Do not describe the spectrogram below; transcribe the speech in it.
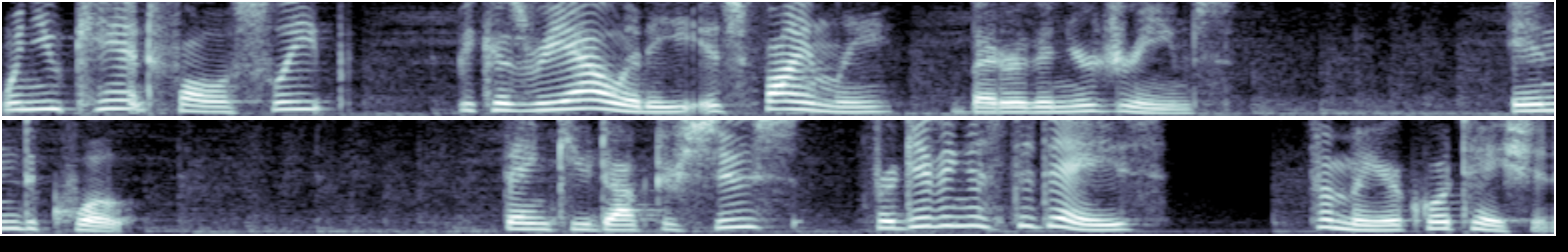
when you can't fall asleep because reality is finally better than your dreams. End quote. Thank you, Dr. Seuss, for giving us today's familiar quotation.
